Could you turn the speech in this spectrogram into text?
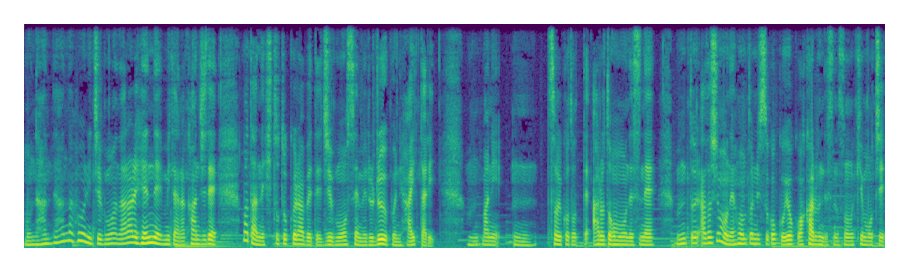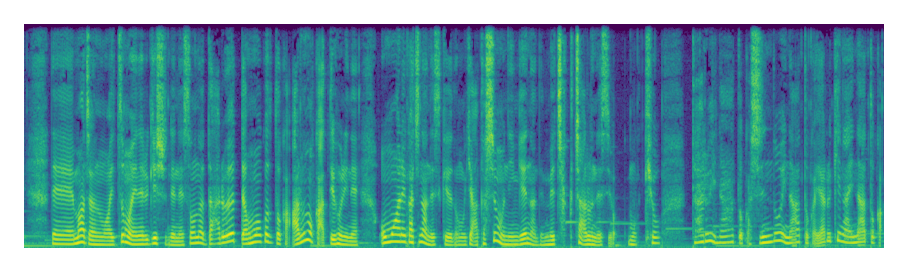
もうなんであんな風に自分はなられへんねんみたいな感じで、またね、人と比べて自分を責めるループに入ったり、ほんまに、うん、そういうことってあると思うんですね。本当に、私もね、本当にすごくよくわかるんですね、その気持ち。で、まー、あ、ちゃんはいつもエネルギッシュでね、そんなだるって思うこととかあるのかっていうふうにね、思われがちなんですけれども、いや、私も人間なんでめちゃくちゃあるんですよ。もう今日、だるいなとか、しんどいなとか、やる気ないなとか、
